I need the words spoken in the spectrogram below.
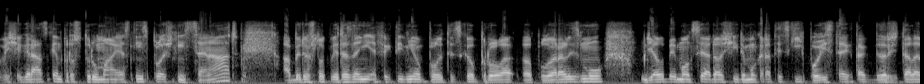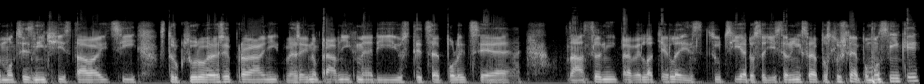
vyšegrádském prostoru má jasný společný scénář, aby došlo k vyřazení efektivního politického pluralismu, dělby moci a dalších demokratických pojistek, tak držitelé moci zničí stávající strukturu veřejnoprávních médií, justice, policie, násilní pravidla těchto institucí a dosadí se do nich své poslušné pomocníky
